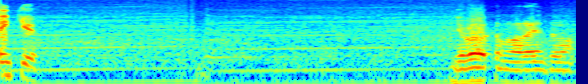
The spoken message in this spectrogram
Thank you. You're welcome, Lorenzo.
